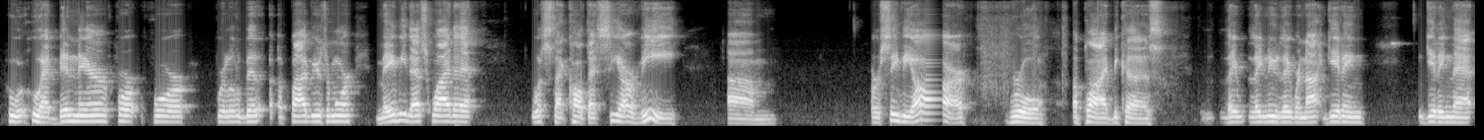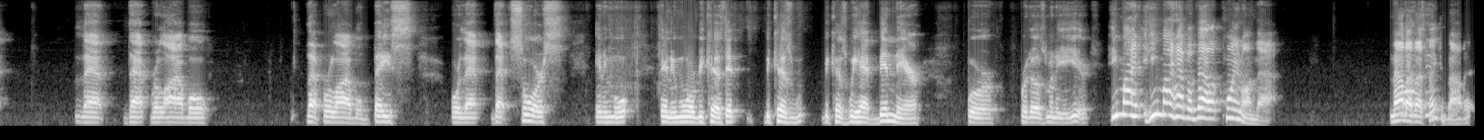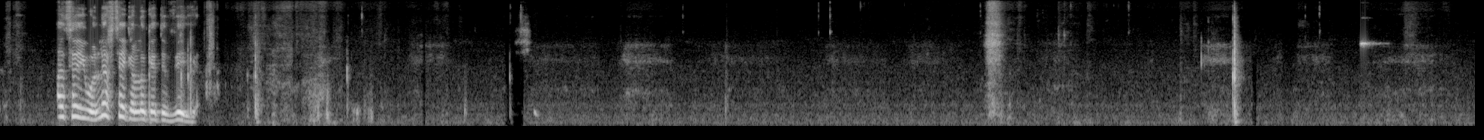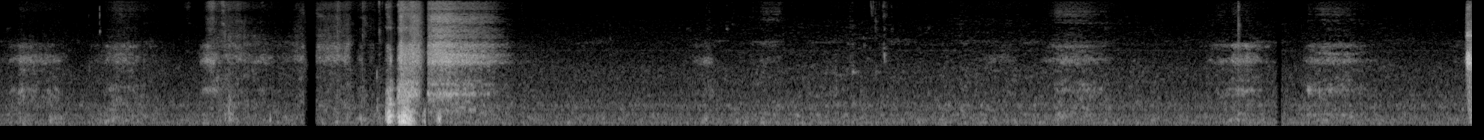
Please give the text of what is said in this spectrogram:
who who had been there for for for a little bit uh, five years or more maybe that's why that what's that called that crv um or cvr rule applied because they they knew they were not getting getting that that that reliable that reliable base or that that source anymore anymore because it because because we had been there for for those many a year. He might he might have a valid point on that. Now Well, that I think you- about it. I'll tell you what, let's take a look at the video.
